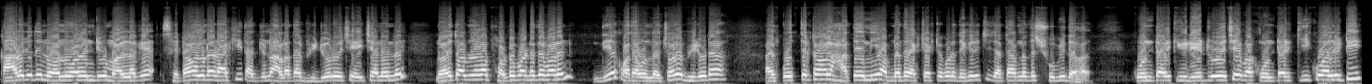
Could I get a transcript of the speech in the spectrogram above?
কারও যদি নন ওয়ারেন্টির মাল লাগে, সেটাও আমরা রাখি। তার জন্য আলাদা ভিডিও রয়েছে এই চ্যানেলে নয়তো আপনারা ফটো পাঠাতে পারেন, দিয়ে কথা বলতে। চলো ভিডিওটা আমি প্রত্যেকটা মাল হাতে নিয়ে আপনাদের একটা একটা করে দেখে দিচ্ছি, যাতে আপনাদের সুবিধা হয়। কোনটার কি রেট রয়েছে বা কোনটার কি কোয়ালিটি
